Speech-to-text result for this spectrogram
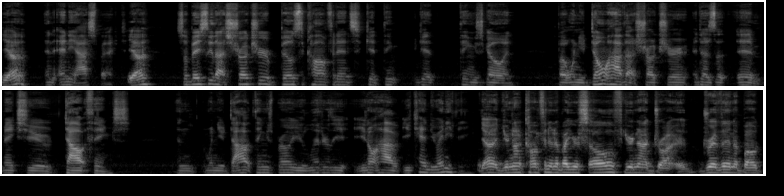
yeah in any aspect. yeah So basically, that structure builds the confidence, get th- get things going. But when you don't have that structure, it does it, makes you doubt things, and when you doubt things, bro, you literally you don't have you can't do anything. yeah you're not confident about yourself. You're not dri- driven about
